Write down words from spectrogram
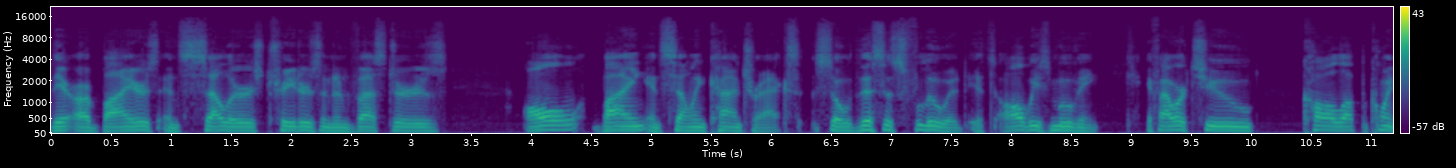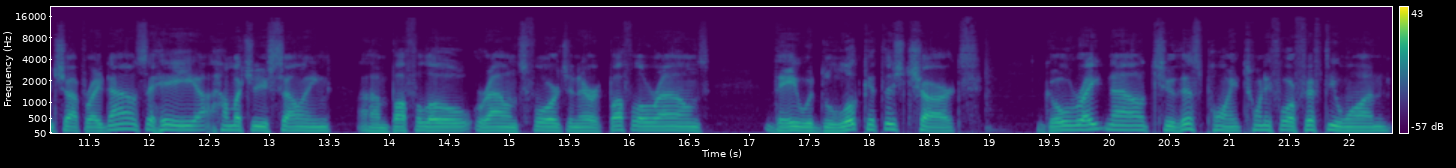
There are buyers and sellers, traders and investors, all buying and selling contracts. So this is fluid. It's always moving. If I were to call up a coin shop right now and say, hey, how much are you selling um, Buffalo rounds for, generic Buffalo rounds? They would look at this chart, go right now to this point, 2451,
